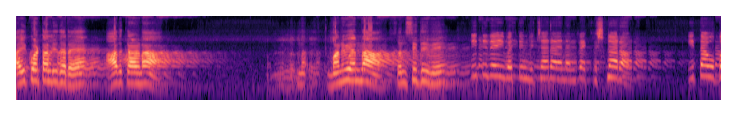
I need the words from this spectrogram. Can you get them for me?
ಹೈಕೋರ್ಟ್ ಅಲ್ಲಿ ಇದ್ದಾರೆ ಆದ ಕಾರಣ ಮನವಿಯನ್ನ ಸಲ್ಲಿಸಿದ್ದೀವಿ. ಇವತ್ತಿನ ವಿಚಾರ ಏನಂದ್ರೆ ಕೃಷ್ಣರಾವ್. ಈತ ಒಬ್ಬ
